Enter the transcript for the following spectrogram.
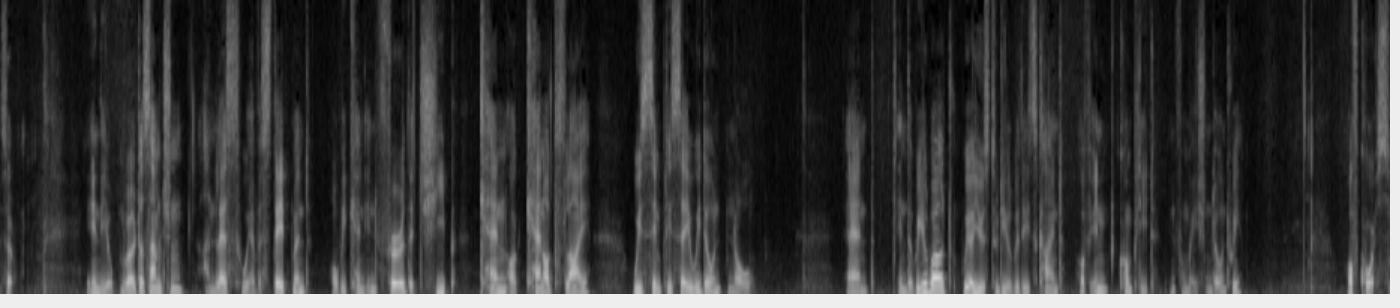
So, in the open world assumption, unless we have a statement or we can infer that sheep can or cannot fly, we simply say we don't know. And in the real world, we are used to deal with this kind of incomplete information, don't we? Of course.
